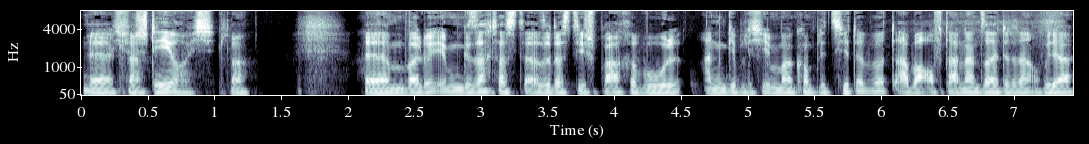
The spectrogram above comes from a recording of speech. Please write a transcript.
ja, ich verstehe euch. Klar. Ähm, weil du eben gesagt hast, also dass die Sprache wohl angeblich immer komplizierter wird, aber auf der anderen Seite dann auch wieder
